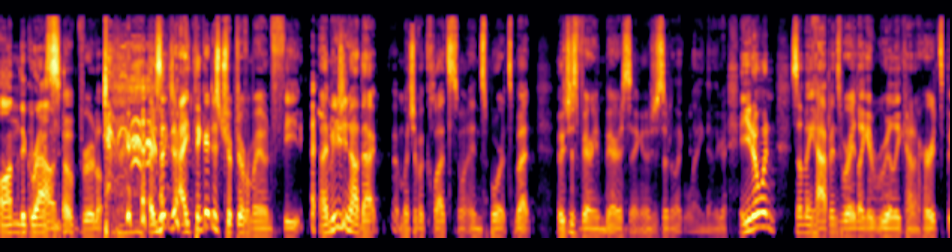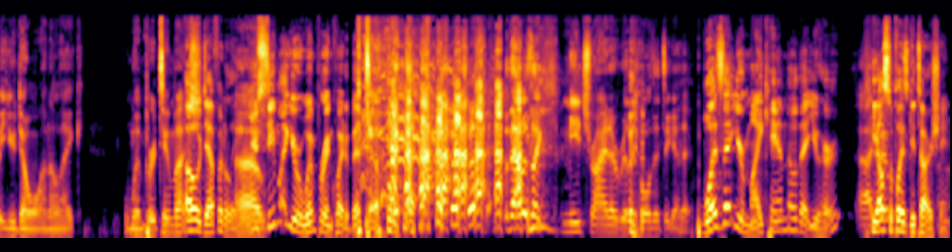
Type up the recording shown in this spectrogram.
on the ground. so brutal. I just like I think I just tripped over my own feet. I'm usually not that much of a klutz in sports, but it was just very embarrassing. I was just sort of like laying down the ground. And you know when something happens where it, like it really kind of hurts, but you don't want to like whimper too much. oh, definitely. You seem like you were whimpering quite a bit, though. but that was like me trying to really hold it together. was that your mic hand though that you hurt? he also plays guitar, Shane.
